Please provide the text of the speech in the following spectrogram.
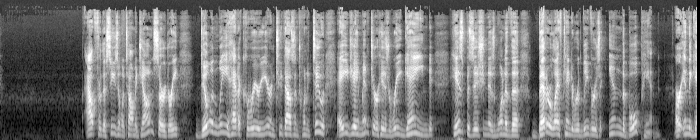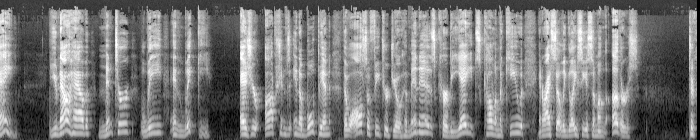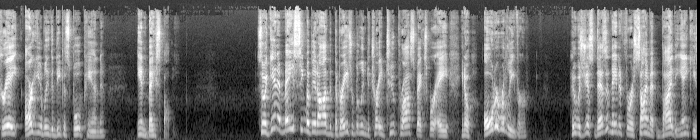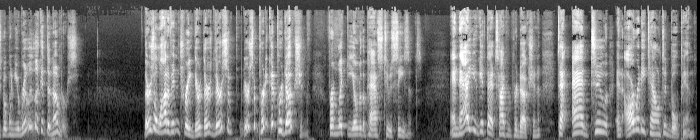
out for the season with Tommy John surgery, Dylan Lee had a career year in 2022. AJ Minter has regained his position as one of the better left handed relievers in the bullpen or in the game. You now have Minter, Lee, and Luetge as your options in a bullpen that will also feature Joe Jimenez, Kirby Yates, Collin McHugh, and Raisel Iglesias, among others to create arguably the deepest bullpen in baseball. So again, it may seem a bit odd that the Braves were willing to trade two prospects for a, you know, older reliever who was just designated for assignment by the Yankees, but when you really look at the numbers, there's a lot of intrigue. There, there there's some there's some pretty good production from Luetge over the past two seasons. And now you get that type of production to add to an already talented bullpen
